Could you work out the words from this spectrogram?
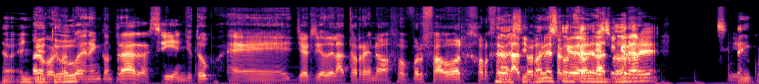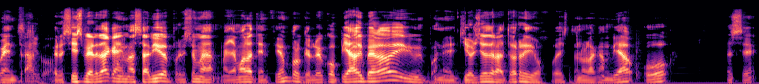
En Bueno, pues me YouTube. pueden encontrar, sí, en YouTube. Eh, Giorgio de la Torre, no, por favor, Jorge Ah, de la si Torre. pones Jorge queda- de la queda- Torre, Sí, te encuentran. salgo. Pero sí es verdad que a mí me ha salido, por eso me ha, me ha llamado la atención, porque lo he copiado y pegado y me pone Giorgio de la Torre y digo, joder, esto no lo ha cambiado, o no sé.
